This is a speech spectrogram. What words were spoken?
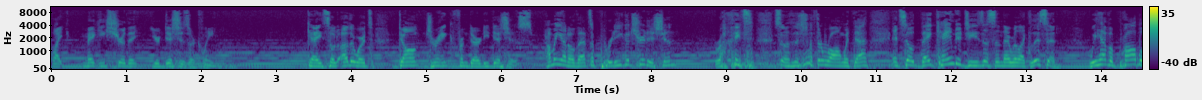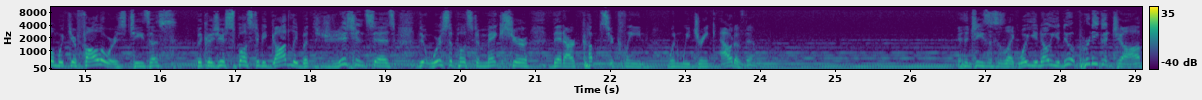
like making sure that your dishes are clean. Okay, so in other words, don't drink from dirty dishes. How many of you know that's a pretty good tradition, right? So there's nothing wrong with that. And so they came to Jesus and they were like, listen, we have a problem with your followers, Jesus because you're supposed to be godly, but the tradition says that we're supposed to make sure that our cups are clean when we drink out of them. And then Jesus is like, well, you know, you do a pretty good job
